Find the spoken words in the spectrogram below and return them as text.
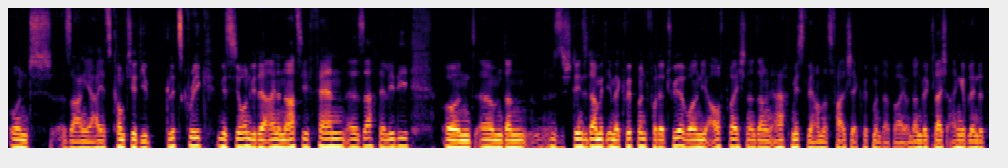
und sagen, ja, jetzt kommt hier die Blitzkrieg-Mission, wie der eine Nazi-Fan äh, sagt, der Liddy. Und ähm, dann stehen sie da mit ihrem Equipment vor der Tür, wollen die aufbrechen und sagen, ach Mist, wir haben das falsche Equipment dabei. Und dann wird gleich eingeblendet,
